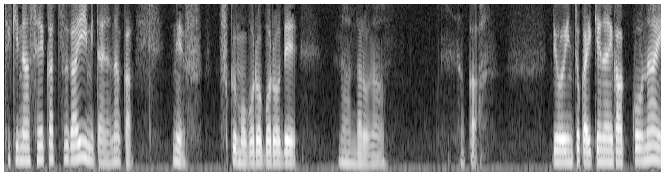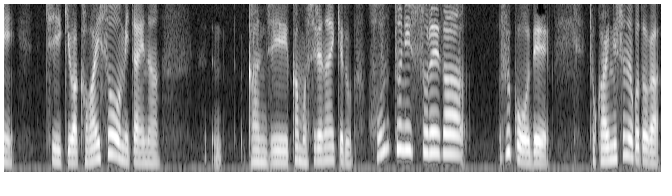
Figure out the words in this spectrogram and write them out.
的な生活がいいみたいな、なんかね、服もボロボロで、なんだろうな、なんか、病院とか行けない学校ない地域はかわいそうみたいな感じかもしれないけど、本当にそれが不幸で都会に住むことが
